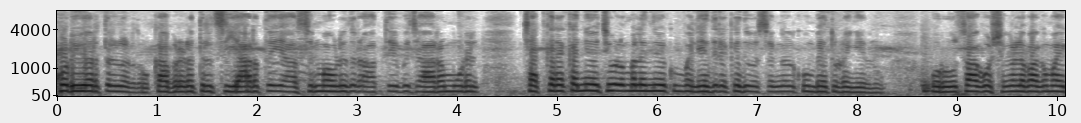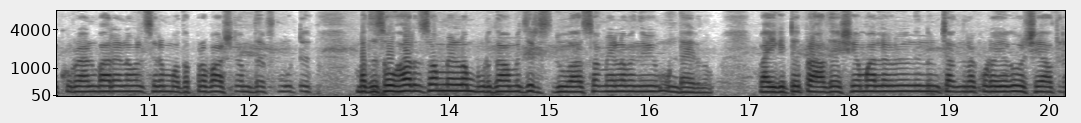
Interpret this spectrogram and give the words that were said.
കൊടിയുയർത്തൽ നടന്നു കബറിടത്തിൽ സിയാറത്ത് യാസിൻ മൗലിദ് റാത്തീബ് ചാറമൂടൽ മൂടൽ ചക്കരക്കന്നി വെച്ച് വിളമ്പൽ എന്നിവയ്ക്കും വലിയ തിരക്ക് ദിവസങ്ങൾക്ക് മുമ്പേ തുടങ്ങിയിരുന്നു. ഉറൂസ് ആഘോഷങ്ങളുടെ ഭാഗമായി ഖുർആൻ പാരായണ മത്സരം മതപ്രഭാഷണം ദഫ്മുട്ട് മതസൗഹാർദ്ദ സമ്മേളനം ബുർദാമജിസ് ദുവാ സമ്മേളനം എന്നിവയും ഉണ്ടായിരുന്നു. വൈകിട്ട് പ്രാദേശിക മലകളിൽ നിന്നും ചന്ദ്രക്കുട ഘോഷയാത്ര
